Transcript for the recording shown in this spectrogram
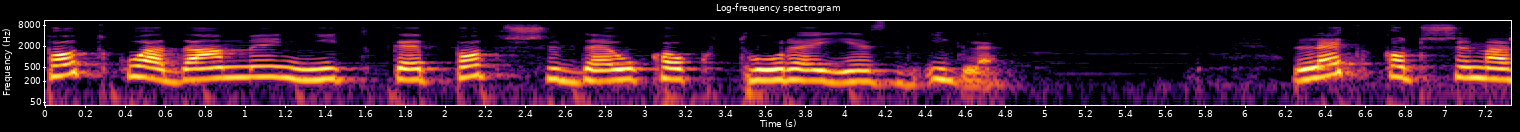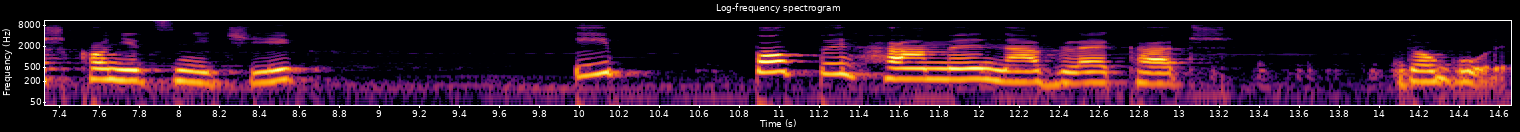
podkładamy nitkę pod szydełko, które jest w igle. Lekko trzymasz koniec nici i popychamy nawlekacz do góry.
